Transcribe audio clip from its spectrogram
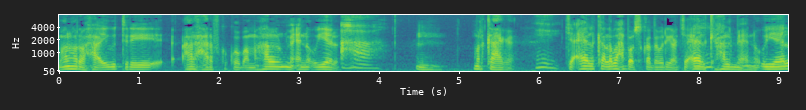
maalin hore waxaa igu tiri hal xaraf ka koob ama hal micno u yeel. Mhm. markaaga Hey. jaceylka laba xaba iska dabadhiga jaceylka hal micno u yeel.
